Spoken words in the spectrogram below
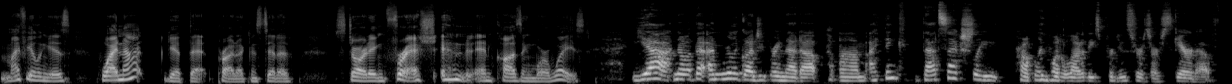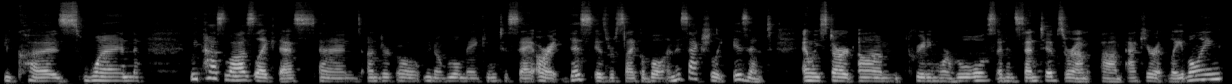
my feeling is why not get that product instead of starting fresh and and causing more waste. Yeah, no, that, I'm really glad you bring that up. Um, I think that's actually probably what a lot of these producers are scared of because when we pass laws like this and undergo you know rulemaking to say all right this is recyclable and this actually isn't and we start um, creating more rules and incentives around um, accurate labeling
